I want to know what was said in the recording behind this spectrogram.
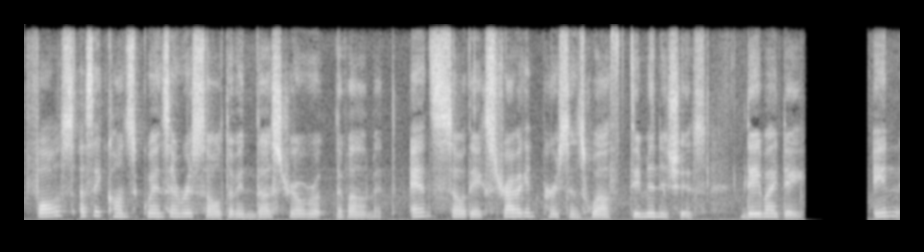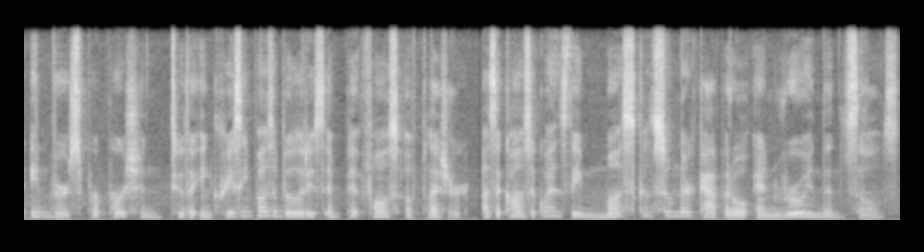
falls as a consequence and result of industrial development, and so the extravagant person's wealth diminishes day by day, in inverse proportion to the increasing possibilities and pitfalls of pleasure. As a consequence, they must consume their capital and ruin themselves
